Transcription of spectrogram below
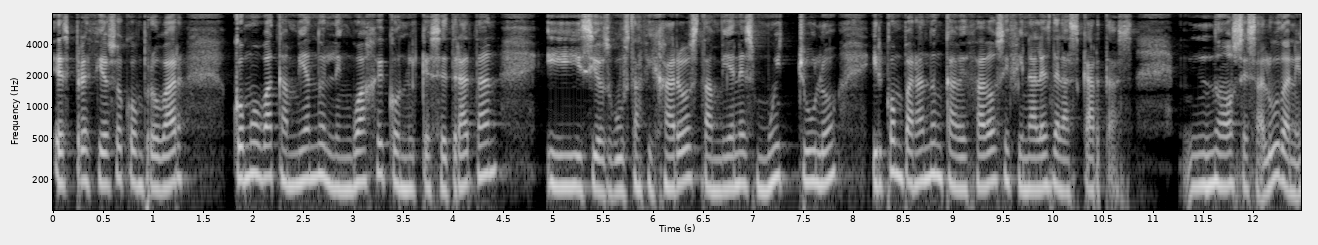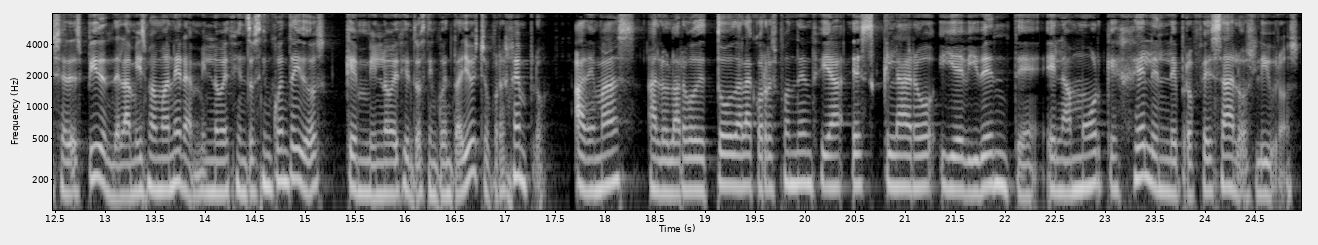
Es precioso comprobar cómo va cambiando el lenguaje con el que se tratan y si os gusta fijaros también es muy chulo ir comparando encabezados y finales de las cartas. No se saludan y se despiden de la misma manera en 1952 que en 1958, por ejemplo. Además, a lo largo de toda la correspondencia es claro y evidente el amor que Helen le profesa a los libros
